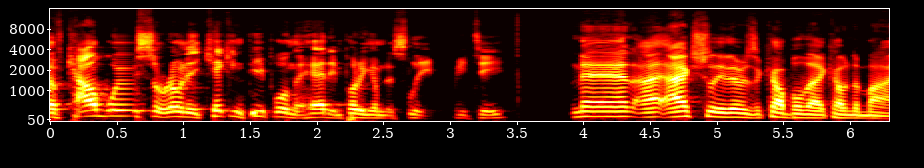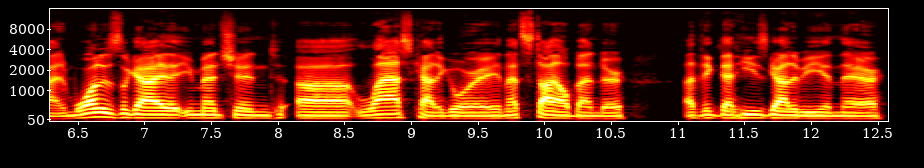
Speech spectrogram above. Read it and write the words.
of Cowboy Cerrone kicking people in the head and putting them to sleep. BT. Man, I actually there was a couple that come to mind. One is the guy that you mentioned uh last category, and that's Stylebender. I think that he's got to be in there.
